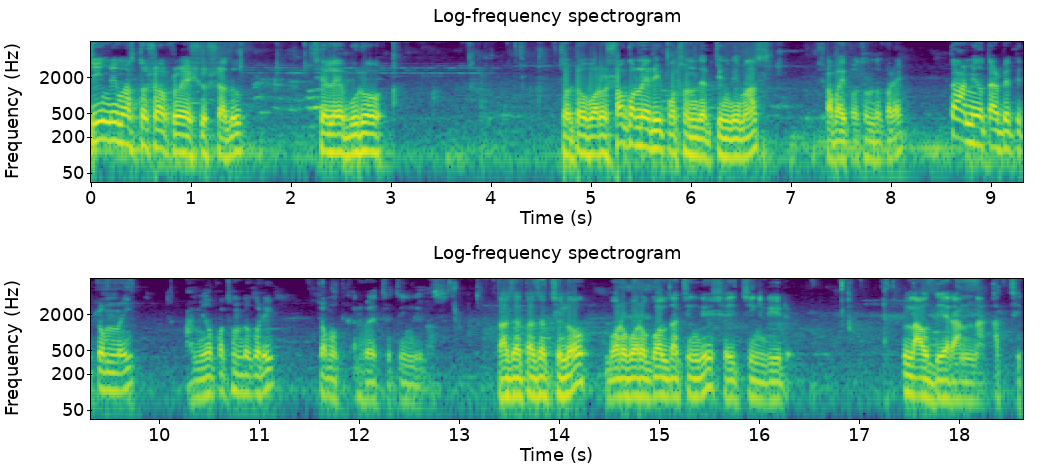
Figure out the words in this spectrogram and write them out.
চিংড়ি মাছ তো সবসময় সুস্বাদু। ছেলে, বুড়ো, ছোট, বড় সকলেরই পছন্দের চিংড়ি মাছ, সবাই পছন্দ করে। তো আমিও তার ব্যতিক্রম নই, আমিও পছন্দ করি। চমৎকার হয়েছে চিংড়ি মাছ। তাজা তাজা ছিল বড় বড় গলদা চিংড়ি সেই চিংড়ির লাউ দিয়ে রান্না খাচ্ছি।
